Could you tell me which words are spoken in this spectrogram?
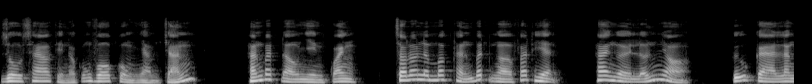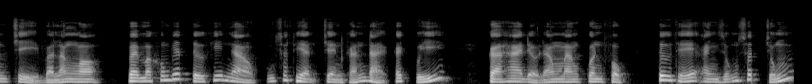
dù sao thì nó cũng vô cùng nhàm chán. Hắn bắt đầu nhìn quanh, sau đó Lâm Bắc Thần bất ngờ phát hiện hai người lớn nhỏ, cữu ca lăng chỉ và lăng ngọ, vậy mà không biết từ khi nào cũng xuất hiện trên khán đài khách quý. Cả hai đều đang mang quân phục, tư thế anh dũng xuất chúng.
